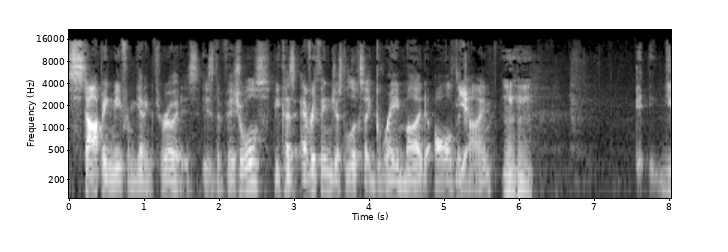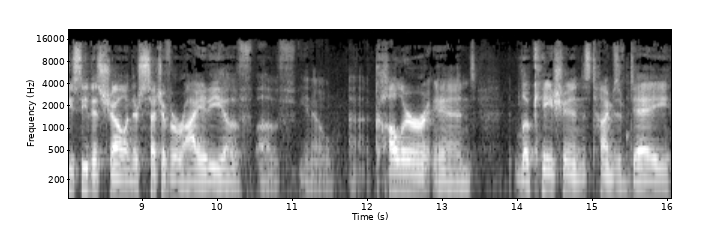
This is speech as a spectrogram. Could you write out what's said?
stopping me from getting through it is is the visuals because everything just looks like gray mud all the Yeah. time. Mm-hmm. you see this show, and there's such a variety of of you know uh, color and locations, times of day,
